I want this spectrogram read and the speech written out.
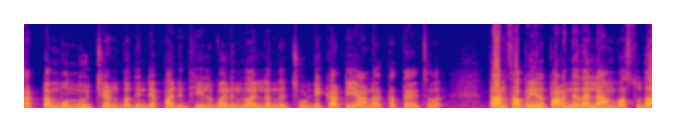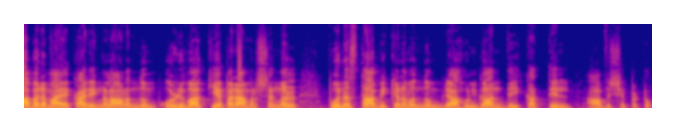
ചട്ടം മുന്നൂറ്റി എൺപതിന്റെ പരിധിയിൽ വരുന്നതല്ലെന്ന് ചൂണ്ടിക്കാട്ടിയാണ് കത്തയച്ചത് താൻ സഭയിൽ പറഞ്ഞതെല്ലാം വസ്തുതാപരമായ കാര്യങ്ങളാണെന്നും ഒഴിവാക്കിയ പരാമർശങ്ങൾ പുനഃസ്ഥാപിക്കണമെന്നും രാഹുൽ ഗാന്ധി കത്തിൽ ആവശ്യപ്പെട്ടു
